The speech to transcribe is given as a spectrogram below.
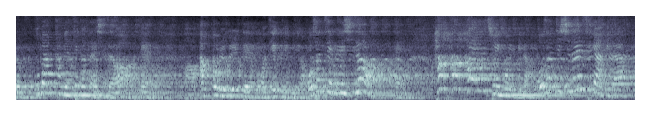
여러분 음악 하면 생각나시죠? 네. 어, 악보를 그릴 때 어디에 그립니까? 오선지 그리시죠? 네. 하하하의 주인공입니다. 오선지 씨를 소개합니다.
